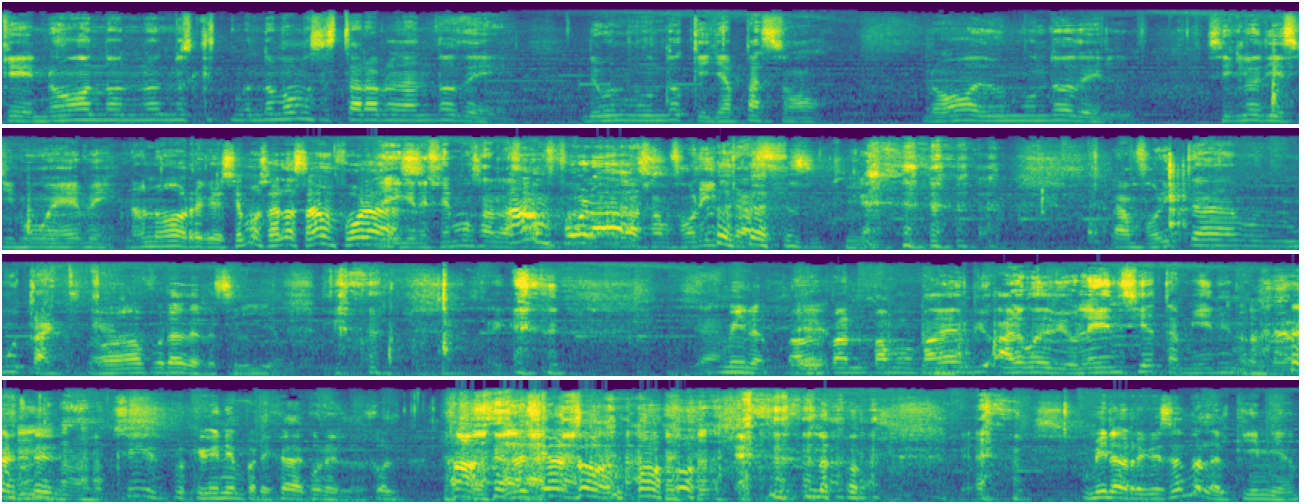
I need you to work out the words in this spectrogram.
que no, no, no, no es que no vamos a estar hablando de, de un mundo que ya pasó, ¿no? De un mundo del siglo XIX. No, no, regresemos a las ánforas. Regresemos a las ¡Ánforas! a las anforitas. Sí. La anforita muy práctica. No, pura de arcilla. Ya. Mira, va, a haber- eh, va a haber algo de violencia también en el programa. Sí, es porque viene emparejada con el alcohol. No, no es cierto. No, no. Mira, regresando a la alquimia,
